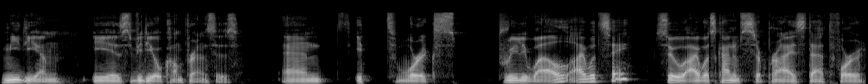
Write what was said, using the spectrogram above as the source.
medium is video conferences. And it works really well, I would say. So I was kind of surprised that for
